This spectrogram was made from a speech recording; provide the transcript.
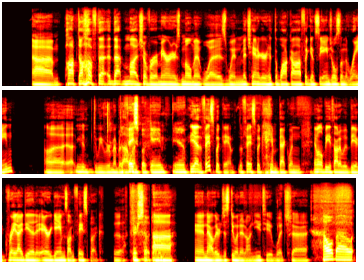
um, popped off that that much over a Mariners moment was when Mitch Haniger hit the walk off against the Angels in the rain. Uh, mm. Do we remember the that Facebook one? game? Yeah, yeah, the Facebook game, the Facebook game back when MLB thought it would be a great idea to air games on Facebook. Ugh. They're so dumb. Uh, and now they're just doing it on YouTube. Which uh, how about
